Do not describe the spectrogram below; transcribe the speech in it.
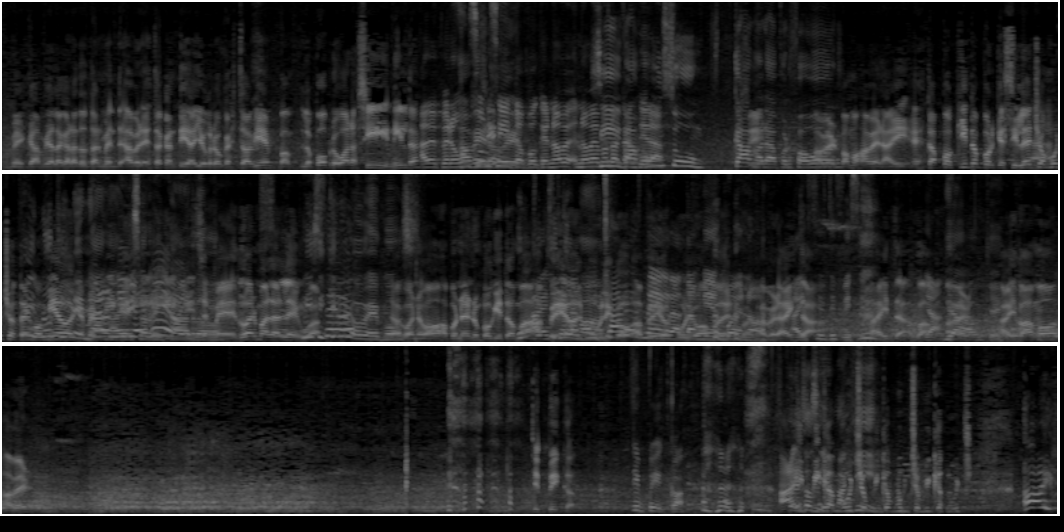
me cambia la cara totalmente. A ver, esta cantidad yo creo que está bien. ¿Lo puedo probar así, Nilda? A ver, pero un zoomcito, porque no, no vemos sí, la cantidad. un zoom. Cámara, Sí. por favor. A ver, vamos a ver, ahí está poquito porque si le echo mucho tengo no miedo de que me pique y- se me duerma la Ni lengua. siquiera lo vemos. Ya, bueno, vamos a ponerle un poquito más. A pedido del público, a pedido del público vamos a poner ver, ahí ahí está. sí es difícil. Ahí está, vamos. Ya. A Ya, ver, ok. ahí vamos, a ver. Sí pica. sí pica. Ay, pica mucho, pica mucho, pica mucho. Ay.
